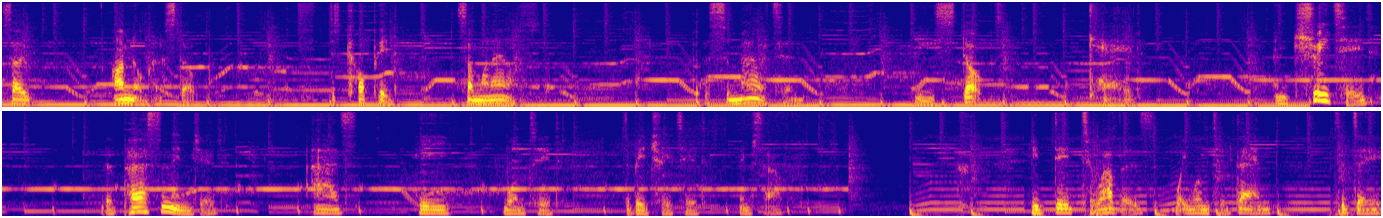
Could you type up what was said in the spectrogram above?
so I'm not going to stop. Just copied someone else. But the Samaritan, he stopped, cared, and treated the person injured as he wanted to be treated himself. he did to others what he wanted them to do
